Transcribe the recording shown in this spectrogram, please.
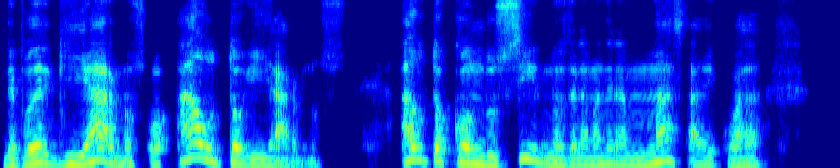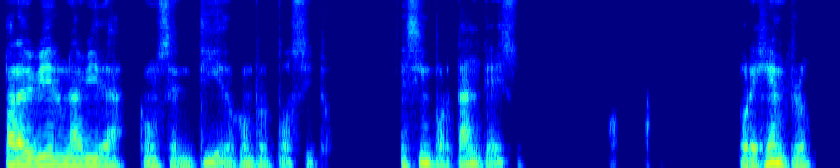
de poder guiarnos o autoguiarnos, autoconducirnos de la manera más adecuada para vivir una vida con sentido, con propósito. Es importante eso. Por ejemplo,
